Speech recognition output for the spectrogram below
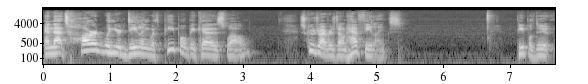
And that's hard when you're dealing with people because, well, screwdrivers don't have feelings. People do.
